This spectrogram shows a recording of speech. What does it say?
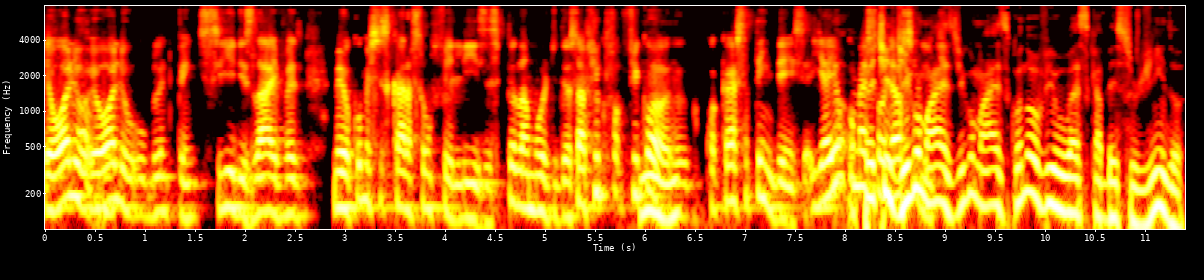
Eu olho, eu olho o Blank Paint Series lá e vejo, meu, como esses caras são felizes, pelo amor de Deus, sabe? Fico, fico uhum. com essa tendência. E aí eu começo Peti, a olhar digo seguinte, mais, digo mais. Quando eu vi o SKB surgindo,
